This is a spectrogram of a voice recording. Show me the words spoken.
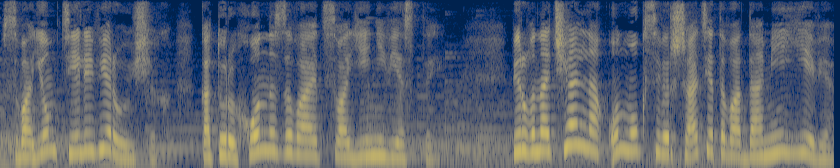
в своем теле верующих, которых он называет своей невестой. Первоначально он мог совершать это в Адаме и Еве,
